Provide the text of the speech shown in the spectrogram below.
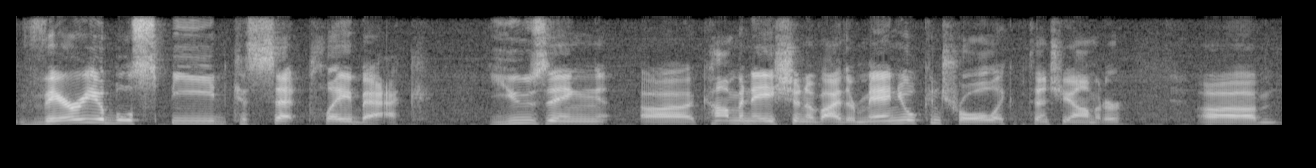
variable speed cassette playback using a combination of either manual control, like a potentiometer, um,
